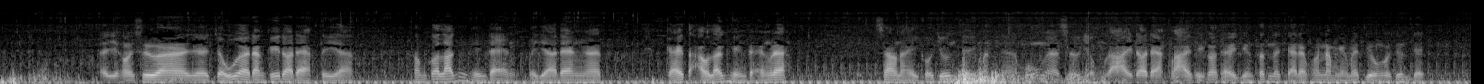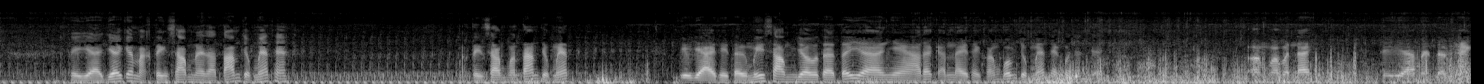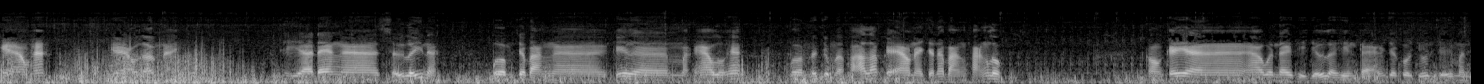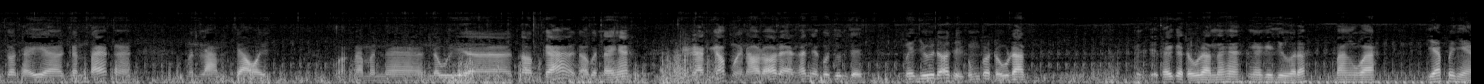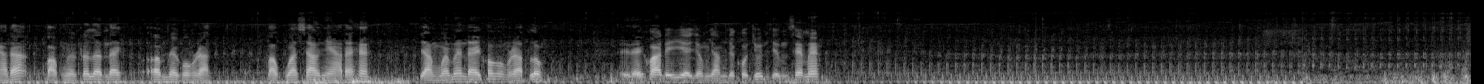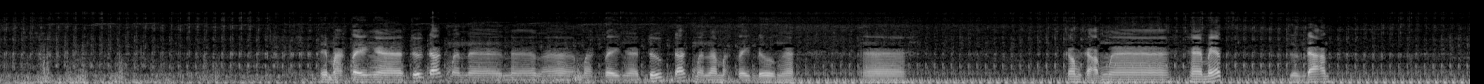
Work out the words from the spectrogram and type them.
Tại vì hồi xưa chủ đăng ký đo đạt thì không có lấn hiện trạng. Bây giờ đang cải tạo lấn hiện trạng ra. Sau này cô chú anh chị mình muốn sử dụng lại, đo đạt lại thì có thể diện tích nó chạy ra khoảng 5.000 mét vuông, cô chú anh chị thì à, với cái mặt tiền sông này là 80 mét ha. Mặt tiền sông khoảng 80 mét. Chiều dài thì từ mí sông vô tới à, nhà đó cạnh này thì khoảng 40 mét nha cô chú chị. Ôm qua bên đây. Thì à, mình được hai cái ao ha. Cái ao lớn này. Thì đang xử lý nè. Bơm cho bằng cái mặt ao luôn ha. Bơm nói chung là phá lắp cái ao này cho nó bằng phẳng luôn còn cái à, ao bên đây thì giữ lại hiện trạng cho cô chú anh chị mình có thể à, canh tác à, mình làm chòi hoặc là mình nuôi tôm cá ở bên đây ha. Thì ranh gốc này nọ rõ ràng hết nha cô chú anh chị. Mấy dưới đó thì cũng có trụ ranh. Chị thấy cái trụ ranh đó ha, ngay cây dừa đó, băng qua, giáp với nhà đó, bọc ngược nó lên đây, ôm theo con rạch, bọc qua sau nhà đó ha. Dòng qua bên đây có con rạch luôn. Thì để khoa đi vòng vòng cho cô chú anh chị mình xem ha. Thì mặt tiền à, trước đất mình à, là mặt tiền à, trước đất mình là mặt tiền đường à, công cộng 2 mét đường đan.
